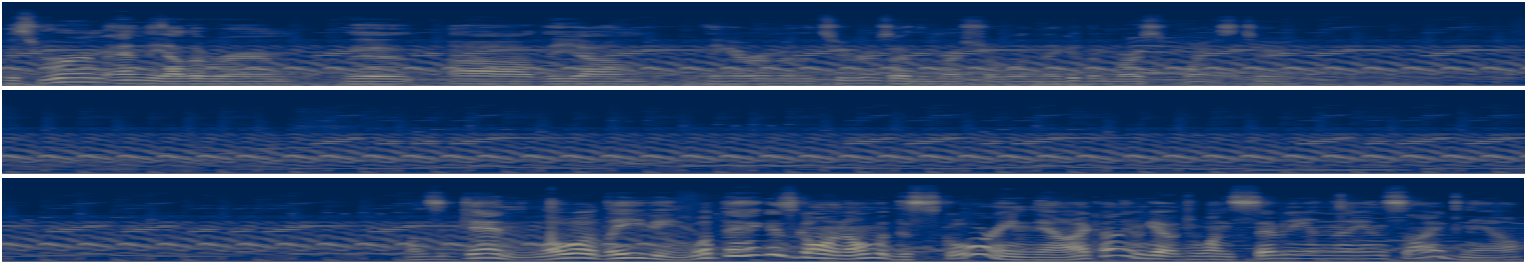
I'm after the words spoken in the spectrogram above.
This room and the other room, the uh, the um, thingy room and the two rooms, I have the most trouble, and they get the most points too. Once again, lower leaving. What the heck is going on with the scoring now? I can't even get up to 170 in the inside now.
